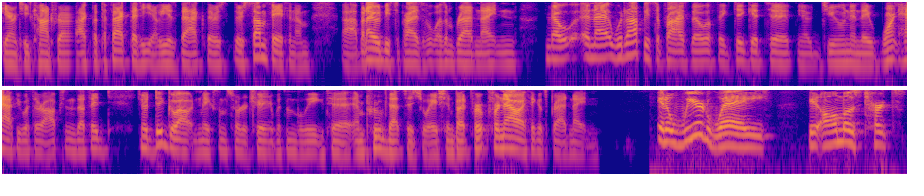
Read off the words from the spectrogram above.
guaranteed contract, but the fact that he, you know, he is back, there's there's some faith in him. Uh, but I would be surprised if it wasn't Brad Knighton. You know, and I would not be surprised though if they did get to you know June and they weren't happy with their options that they you know did go out and make some sort of trade within the league to improve that situation. But for for now, I think it's Brad Knighton. In a weird way, it almost hurts.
